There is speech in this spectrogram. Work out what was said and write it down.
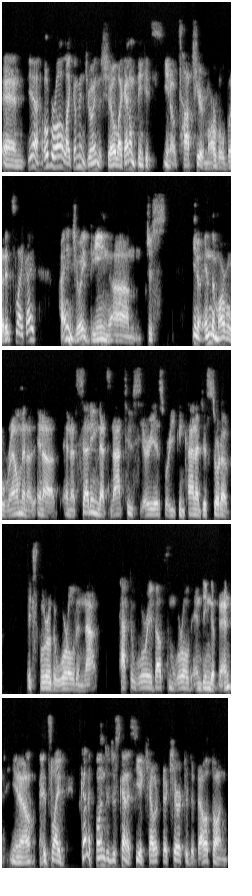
and yeah, overall, like I'm enjoying the show. Like I don't think it's you know top tier Marvel, but it's like I I enjoy being um just you know in the Marvel realm in a in a in a setting that's not too serious, where you can kind of just sort of explore the world and not have to worry about some world ending event. You know, it's like, it's kind of fun to just kind of see a, a character develop on,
